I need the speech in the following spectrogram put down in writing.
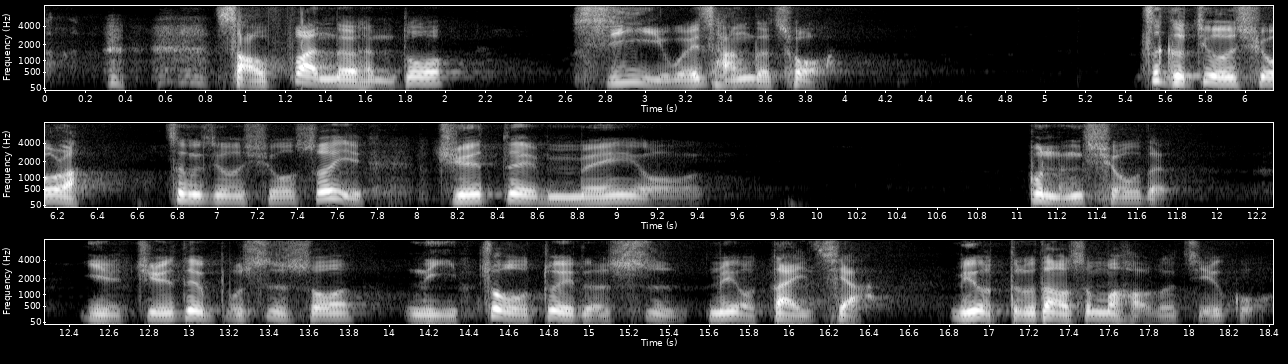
少犯了很多习以为常的错，这个就是修了，这个就是修，所以绝对没有不能修的，也绝对不是说你做对的事没有代价，没有得到什么好的结果。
